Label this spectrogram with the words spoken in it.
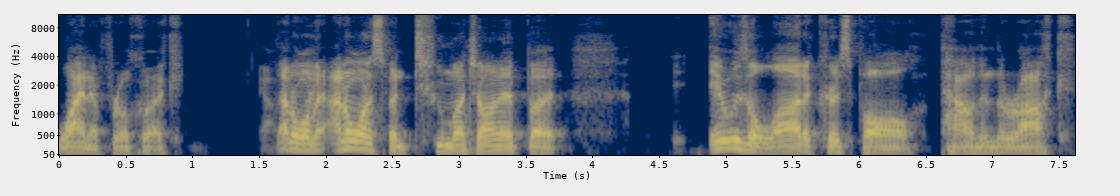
lineup real quick. Yeah. I don't want to. I don't want to spend too much on it, but it was a lot of Chris Paul pounding the rock.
